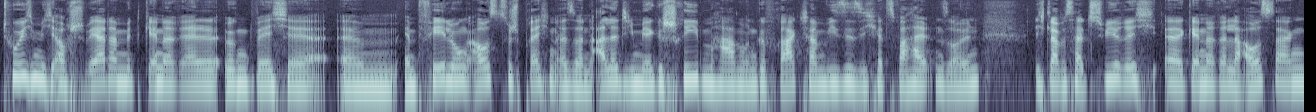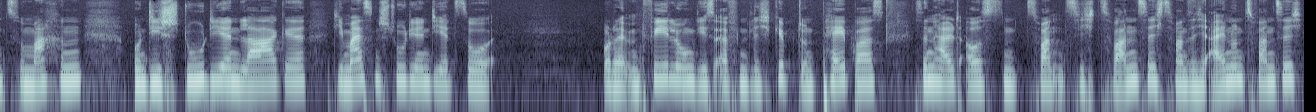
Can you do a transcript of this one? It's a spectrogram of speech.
tue ich mich auch schwer damit, generell irgendwelche ähm, Empfehlungen auszusprechen, also an alle, die mir geschrieben haben und gefragt haben, wie sie sich jetzt verhalten sollen. Ich glaube, es ist halt schwierig, äh, generelle Aussagen zu machen. Und die Studienlage, die meisten Studien, die jetzt so oder Empfehlungen, die es öffentlich gibt und Papers, sind halt aus 2020, 2021.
